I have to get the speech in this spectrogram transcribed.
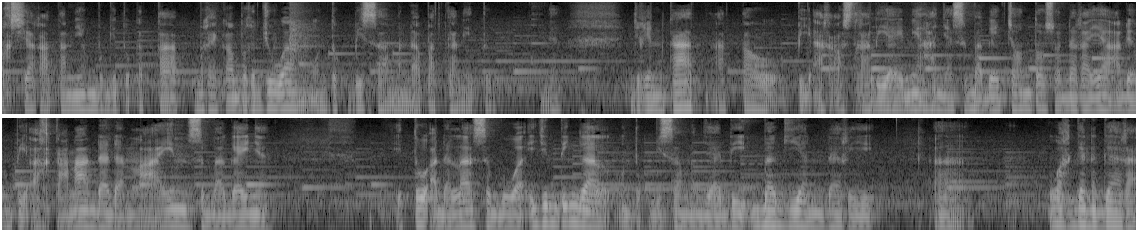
persyaratan yang begitu ketat. Mereka berjuang untuk bisa mendapatkan itu. Ya. Green card atau PR Australia ini hanya sebagai contoh saudara ya, ada yang PR Kanada dan lain sebagainya. Itu adalah sebuah izin tinggal untuk bisa menjadi bagian dari uh, warga negara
